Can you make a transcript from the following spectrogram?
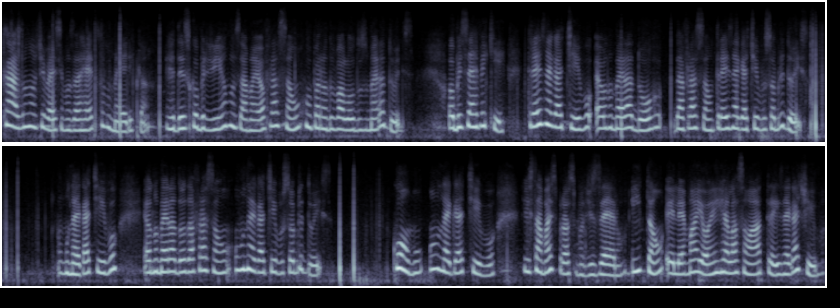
Caso não tivéssemos a reta numérica, descobriríamos a maior fração comparando o valor dos numeradores. Observe que 3 negativo é o numerador da fração 3 negativo sobre 2. 1 negativo é o numerador da fração 1 negativo sobre 2. Como um negativo está mais próximo de zero, então ele é maior em relação a 3 negativo.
